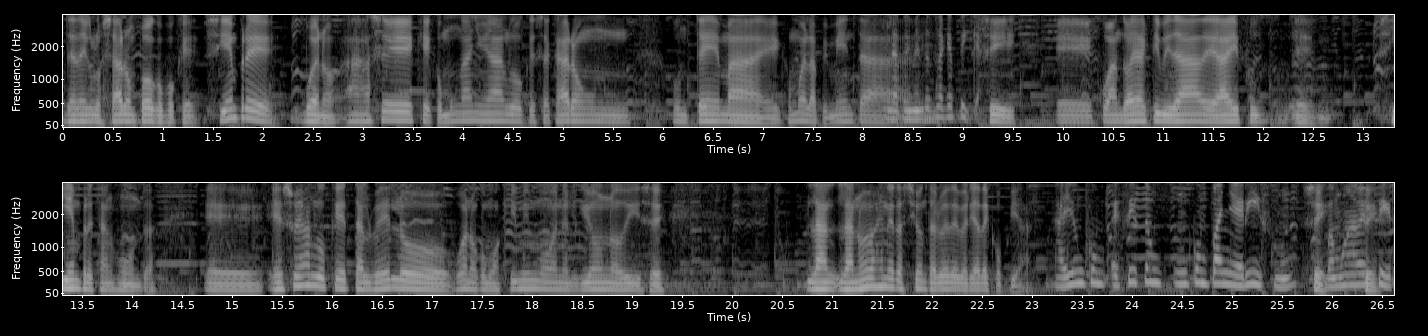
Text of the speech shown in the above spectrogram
de desglosar un poco, porque siempre, bueno, hace que como un año y algo que sacaron un, un tema, eh, ¿cómo es la pimienta? La pimienta es la que pica. Sí, eh, cuando hay actividades, hay eh, siempre están juntas. Eh, eso es algo que tal vez lo, bueno, como aquí mismo en el guion nos dice, la, la nueva generación tal vez debería de copiar. Hay un, existe un, un compañerismo, Sí, vamos a sí. decir,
